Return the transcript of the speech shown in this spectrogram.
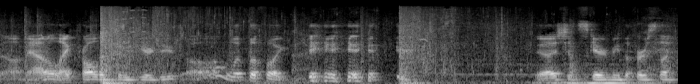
No man, I don't like crawling through here, dude. Oh, what the fuck? yeah, that shit scared me the first time.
